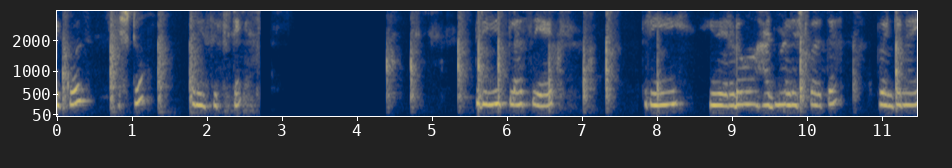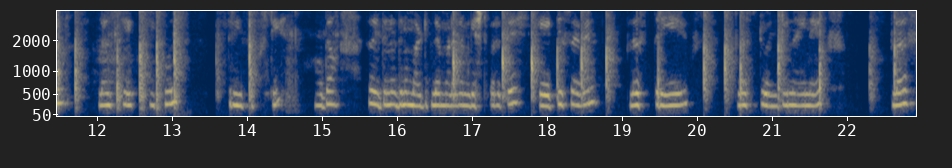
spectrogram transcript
ಈಕ್ವಲ್ಸ್ ಇಷ್ಟು three sixty three plus x three ಇವೆರಡು ಆ್ಯಡ್ ಮಾಡಿದ್ರೆ ಎಷ್ಟು ಬರುತ್ತೆ? Twenty nine plus x equals three sixty ಹೌದಾ? ಸೊ ಇದನ್ನು ಇದನ್ನು ಮಲ್ಟಿಪ್ಲೈ ಮಾಡಿದ್ರೆ ನಮ್ಗೆ ಎಷ್ಟು ಬರುತ್ತೆ? Eighty seven plus three x plus twenty nine x plus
